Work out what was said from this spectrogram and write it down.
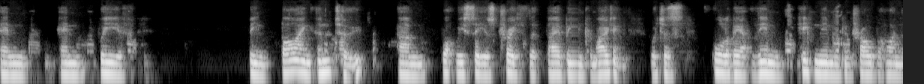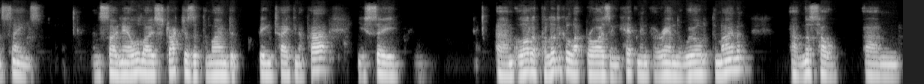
and and we've been buying into um, what we see as truth that they've been promoting, which is all about them keeping them in control behind the scenes. And so now all those structures at the moment are being taken apart. You see um, a lot of political uprising happening around the world at the moment. Um, this whole um,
